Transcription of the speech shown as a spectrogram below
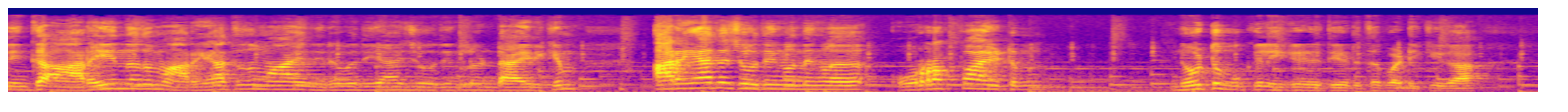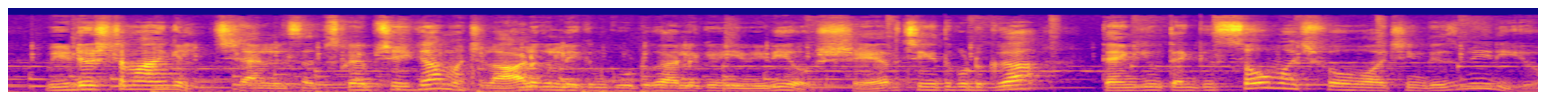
നിങ്ങൾക്ക് അറിയുന്നതും അറിയാത്തതുമായ നിരവധിയായ ചോദ്യങ്ങൾ ഉണ്ടായിരിക്കും. അറിയാത്ത ചോദ്യങ്ങൾ നിങ്ങൾ ഉറപ്പായിട്ടും നോട്ട് ബുക്കിലേക്ക് എഴുതിയെടുത്ത് പഠിക്കുക. വീഡിയോ ഇഷ്ടമായെങ്കിൽ ചാനൽ സബ്സ്ക്രൈബ് ചെയ്യുക മറ്റുള്ള ആളുകളിലേക്കും കൂട്ടുകാരിലേക്കും ഈ വീഡിയോ ഷെയർ ചെയ്ത് കൊടുക്കുക. Thank you thank you so much for watching this video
